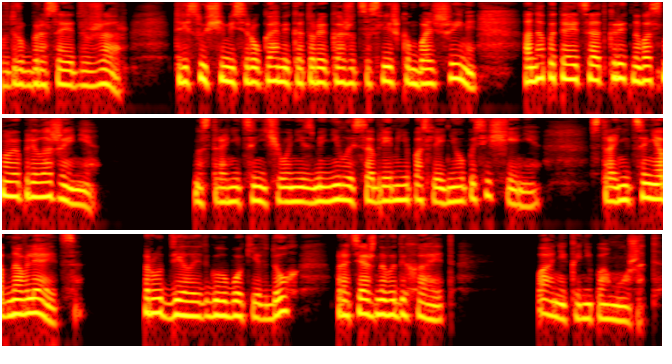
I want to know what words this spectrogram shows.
вдруг бросает в жар. Трясущимися руками, которые кажутся слишком большими, она пытается открыть новостное приложение. На странице ничего не изменилось со времени последнего посещения. Страница не обновляется. Рут делает глубокий вдох, протяжно выдыхает. Паника не поможет.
